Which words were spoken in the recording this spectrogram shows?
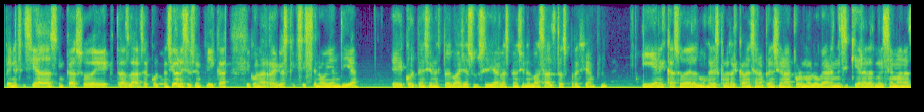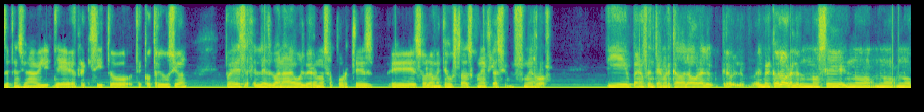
beneficiadas en caso de trasladarse a Colpensiones. Eso implica que con las reglas que existen hoy en día, eh, Colpensiones pues vaya a subsidiar las pensiones más altas, por ejemplo, y en el caso de las mujeres que no se alcanzan a pensionar por no lograr ni siquiera las mil semanas de de requisito de contribución, pues les van a devolver unos aportes eh, solamente ajustados con la inflación. Es un error. Y bueno, frente al mercado laboral, creo el mercado laboral no se, no, no, no,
